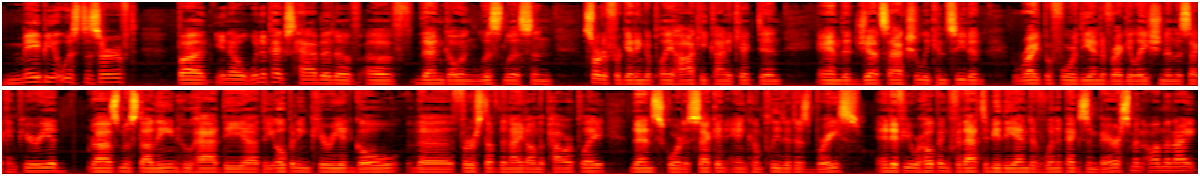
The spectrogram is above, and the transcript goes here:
maybe it was deserved. But you know, Winnipeg's habit of of then going listless and sort of forgetting to play hockey kind of kicked in, and the Jets actually conceded right before the end of regulation in the second period. Rasmus Dahlin, who had the uh, the opening period goal, the first of the night on the power play, then scored a second and completed his brace. And if you were hoping for that to be the end of Winnipeg's embarrassment on the night,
